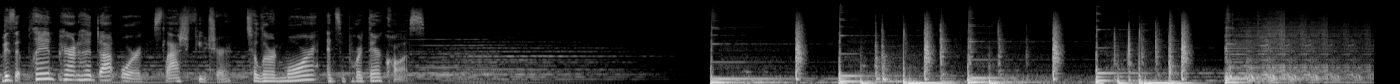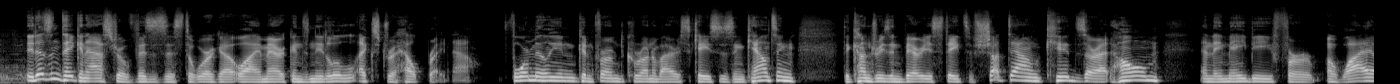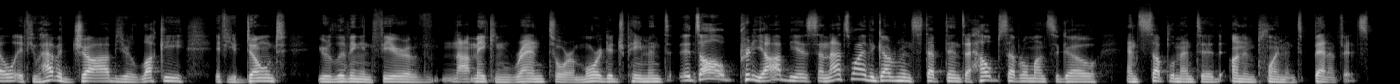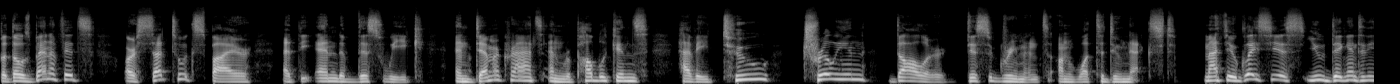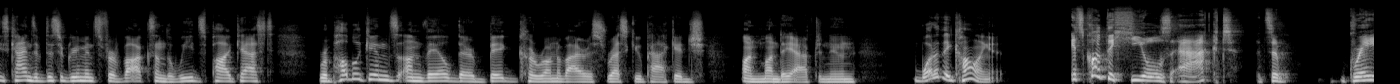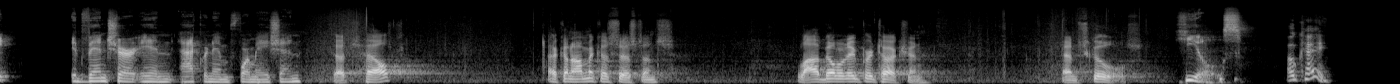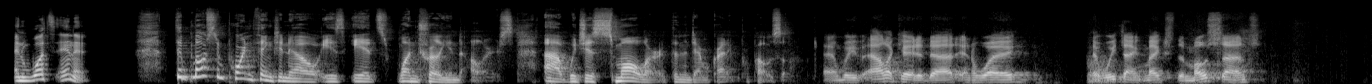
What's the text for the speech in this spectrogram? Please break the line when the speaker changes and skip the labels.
Visit plannedparenthood.org slash future to learn more and support their cause.
It doesn't take an astrophysicist to work out why Americans need a little extra help right now. 4 million confirmed coronavirus cases and counting. The country's in various states of shutdown. Kids are at home and they may be for a while. If you have a job, you're lucky. If you don't, you're living in fear of not making rent or a mortgage payment. It's all pretty obvious, and that's why the government stepped in to help several months ago and supplemented unemployment benefits. But those benefits are set to expire at the end of this week, and Democrats and Republicans have a $2 trillion disagreement on what to do next. Matthew Yglesias, you dig into these kinds of disagreements for Vox on the Weeds podcast. Republicans unveiled their big coronavirus rescue package on Monday afternoon. What are they calling it?
It's called the HEALS Act. It's a great adventure in acronym formation.
That's health, economic assistance, liability protection, and schools.
HEALS.
Okay. And what's in it?
The most important thing to know is it's $1 trillion, uh, which is smaller than the Democratic proposal.
And we've allocated that in a way that we think makes the most sense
